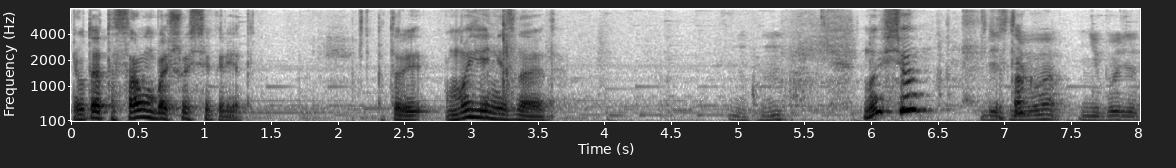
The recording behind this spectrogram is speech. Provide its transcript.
И вот это самый большой секрет, который многие не знают. Мгм. Ну и все. Без Так. него не будет.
